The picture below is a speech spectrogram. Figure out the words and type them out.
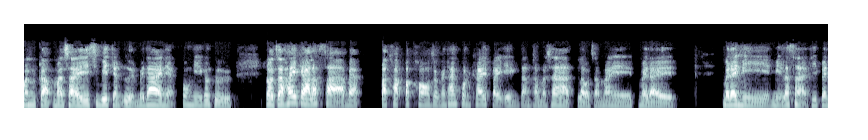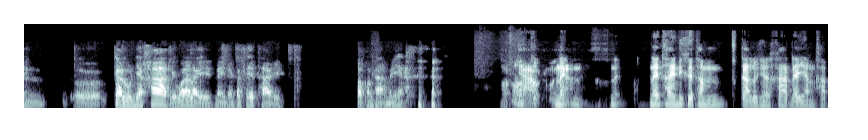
มันกลับมาใช้ชีวิตอย่างอื่นไม่ได้เนี่ย พวกนี้ก็คือ เราจะให้การรักษาแบบประคับประคองจนกระทั่งคนไข้ไปเองตามธรรมชาติ เราจะไม่ไม่ได้ ไม่ได้มีมีลักษณะที่เป็นเอ่อการุญยฆาตหรือว่าอะไรในในประเทศไทยตอบคำถามไหมเนี่ยตอบอ๋อยาวก็ในด้วยอะในในไทยนี่คือทำการรุญยฆาตได้ยังครับ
